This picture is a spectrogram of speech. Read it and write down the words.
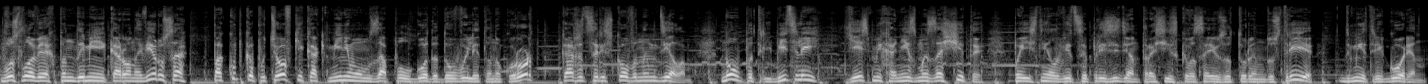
В условиях пандемии коронавируса покупка путевки как минимум за полгода до вылета на курорт кажется рискованным делом, но у потребителей есть механизмы защиты, пояснил вице-президент Российского союза туриндустрии Дмитрий Горин.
